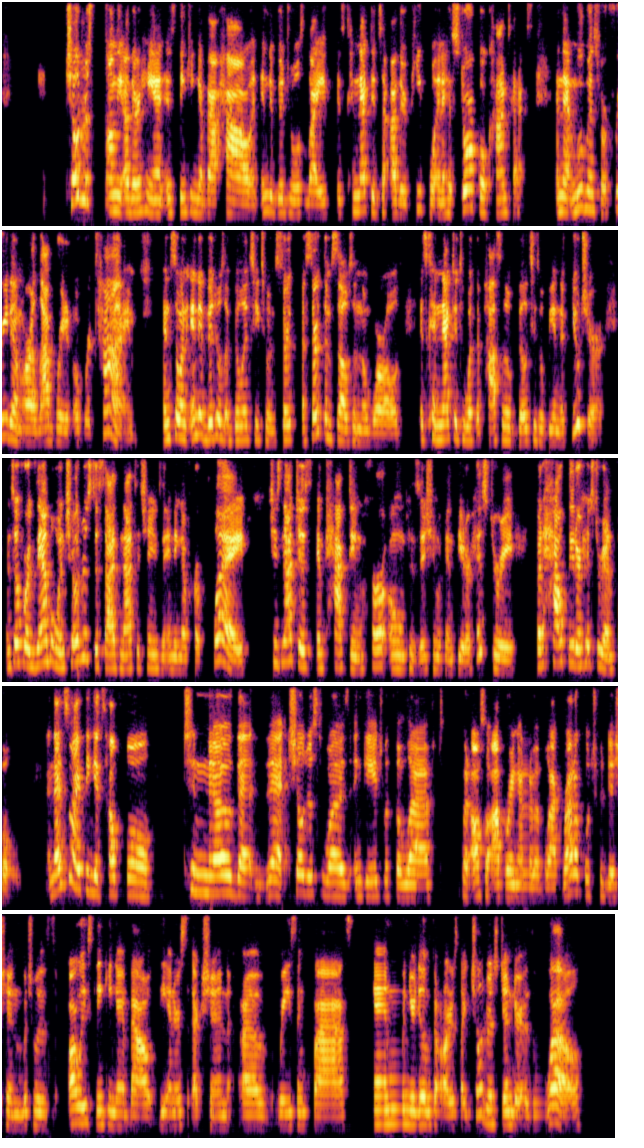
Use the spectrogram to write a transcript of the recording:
Childress, on the other hand, is thinking about how an individual's life is connected to other people in a historical context, and that movements for freedom are elaborated over time. And so, an individual's ability to insert, assert themselves in the world is connected to what the possibilities will be in the future. And so, for example, when Childress decides not to change the ending of her play, she's not just impacting her own position within theater history, but how theater history unfolds. And that's why I think it's helpful to know that that Childress was engaged with the left, but also operating out of a Black radical tradition, which was always thinking about the intersection of race and class, and when you're dealing with an artist like Childress gender as well,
